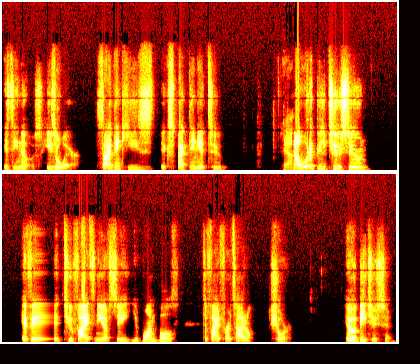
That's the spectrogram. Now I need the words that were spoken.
Izzy knows. He's aware. So I think he's expecting it too. Yeah. Now, would it be too soon if it two fights in the UFC, you've won both to fight for a title? Sure. It would be too soon.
